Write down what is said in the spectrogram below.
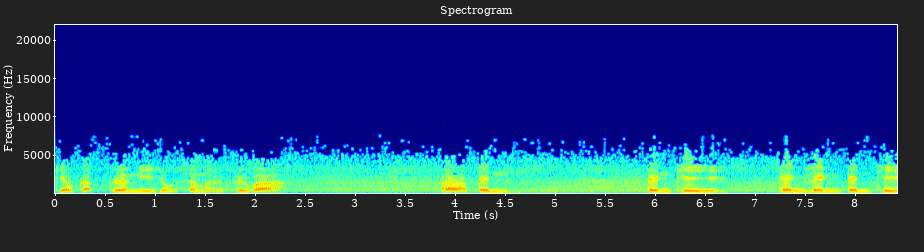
เกี่ยวกับเรื่องนี้อยู่เสมอคือว่าเป็นเป็นที่เพ่งเล็งเป็นที่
